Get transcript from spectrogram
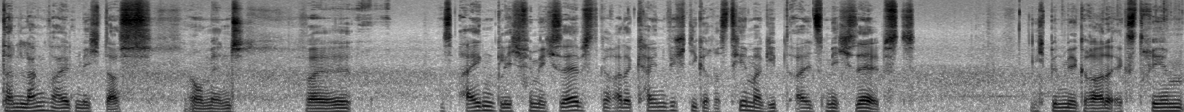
dann langweilt mich das im Moment, weil es eigentlich für mich selbst gerade kein wichtigeres Thema gibt als mich selbst. Ich bin mir gerade extrem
